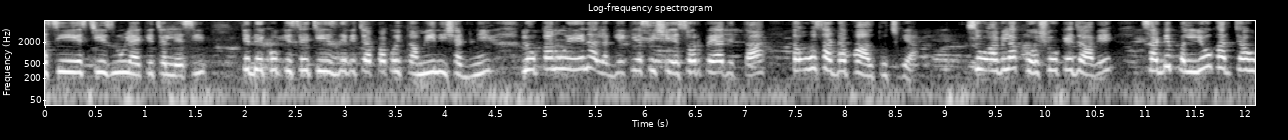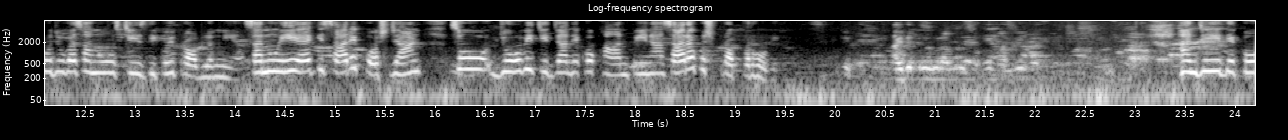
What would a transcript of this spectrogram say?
ਅਸੀਂ ਇਸ ਚੀਜ਼ ਨੂੰ ਲੈ ਕੇ ਚੱਲੇ ਸੀ ਕਿ ਦੇਖੋ, ਕਿਸੇ ਚੀਜ਼ ਦੇ ਵਿੱਚ ਆਪਾਂ ਕੋਈ ਕਮੀ ਨਹੀਂ ਛੱਡਣੀ। ਲੋਕਾਂ ਨੂੰ ਇਹ ਨਾ ਲੱਗੇ ਕਿ ਅਸੀਂ 600 ਰੁਪਇਆ ਦਿੱਤਾ, ਤਾਂ ਉਹ ਸਾਡਾ ਫਾਲਤੂ ਚ ਗਿਆ। ਸੋ ਅਗਲਾ ਖੁਸ਼ ਹੋ ਕੇ ਜਾਵੇ ਸਾਡੇ ਪੱਲਿਓਂ ਖਰਚਾ ਹੋ ਜਾਊਗਾ ਸਾਨੂੰ ਉਸ ਚੀਜ਼ ਦੀ ਕੋਈ ਪ੍ਰੋਬਲਮ ਨਹੀਂ ਹੈ ਸਾਨੂੰ ਇਹ ਹੈ ਕਿ ਸਾਰੇ ਖੁਸ਼ ਜਾਣ ਸੋ ਜੋ ਵੀ ਚੀਜ਼ਾਂ ਦੇਖੋ ਖਾਣ ਪੀਣਾ ਸਾਰਾ ਕੁਝ ਪ੍ਰੋਪਰ ਹੋਵੇ। ਅੱਜ ਦੇ ਪ੍ਰੋਗਰਾਮ ਨੂੰ ਸਫਲ ਮੰਨ ਰਹੇ ਹੋ? ਹਾਂਜੀ ਦੇਖੋ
